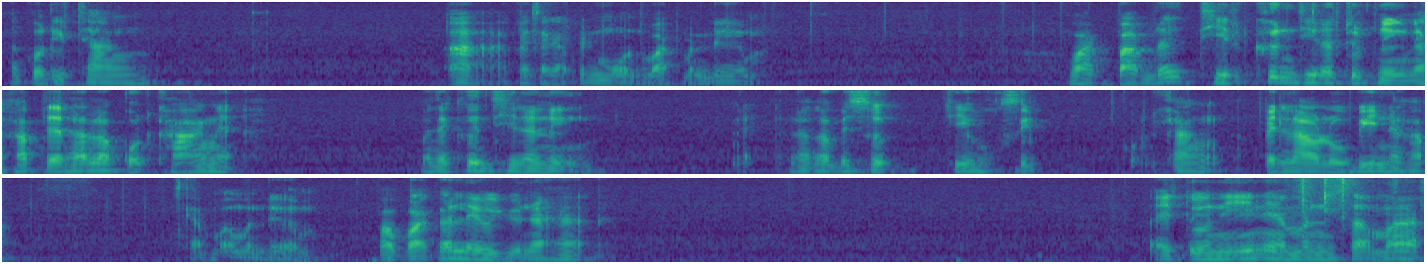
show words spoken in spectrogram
แล้วกดอีกครั้ง อ่าก็จะกลายเป็นโหมดวัดเหมือนเดิม วัดปรับได้ทีขึ้นทีละจุดหนึ่งนะครับ แต่ถ้าเรากดค้างเนี่ย มันจะขึ้นทีละหนึ่งแล้วก็ไปสุดที่ 60 กดครั้งเป็นราวโรบินนะครับ กลับมาเหมือนเดิมปรับวัดก็เร็วอยู่นะฮะไอตัวนี้เนี่ยมันสามารถ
